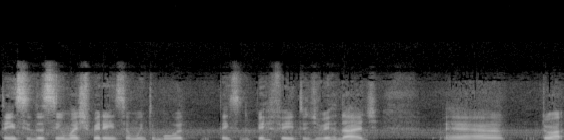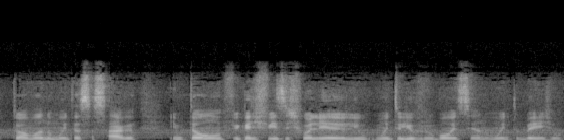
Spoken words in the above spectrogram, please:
tem sido assim uma experiência muito boa, tem sido perfeito, de verdade. É, tô, tô amando muito essa saga. Então fica difícil escolher. Eu li muito livro bom esse ano, muito mesmo.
